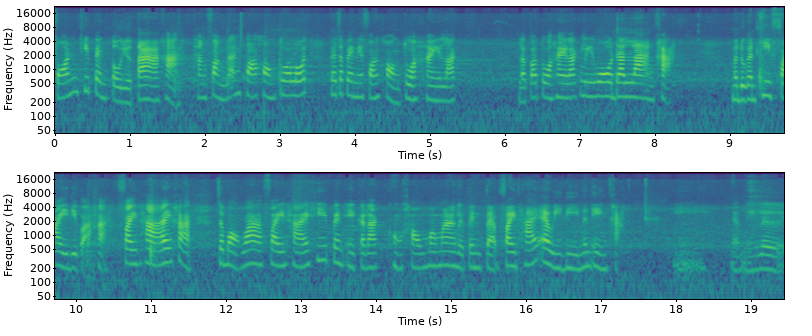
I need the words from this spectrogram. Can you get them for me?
ฟอนต์ที่เป็นโตโยต้าค่ะ ทางฝั่งด้านขวาของตัวรถ ก็จะเป็นในฟอนต์ของตัวไฮลักแล้วก็ตัวไฮลักรีโวด้านล่างค่ะ มาดูกันที่ไฟดีกว่าค่ะ ไฟท้ายค่ะ จะบอกว่าไฟท้ายที่เป็นเอกลักษณ์ของเขามากๆเลยเป็นแบบไฟท้าย LED นั่นเองค่ะนี่แบบนี้เลย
